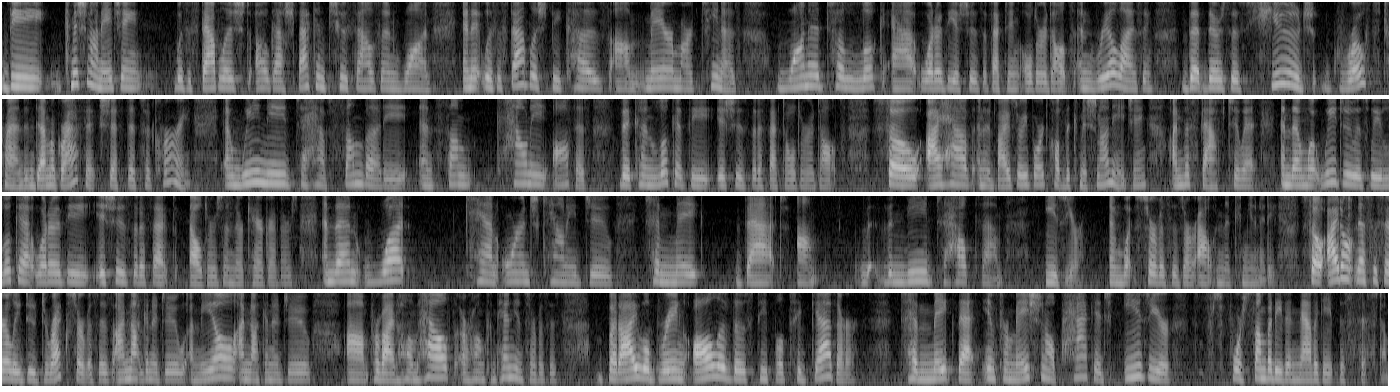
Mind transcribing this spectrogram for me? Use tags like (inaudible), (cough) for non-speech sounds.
The Commission on Aging was established, oh gosh, back in 2001. And it was established because um, Mayor Martinez wanted to look at what are the issues affecting older adults and realizing that there's this huge growth trend and demographic shift that's occurring. And we need to have somebody and some county office that can look at the issues that affect older adults. So I have an advisory board called the Commission on Aging. I'm the staff to it. And then what we do is we look at what are the issues that affect elders and their caregivers, and then what can Orange County do to make that, um, the, the need to help them easier? And what services are out in the community. So I don't necessarily do direct services. I'm not going to do a meal. I'm not going to do um, provide home health or home companion services, but I will bring all of those people together to make that informational package easier for somebody to navigate the system.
